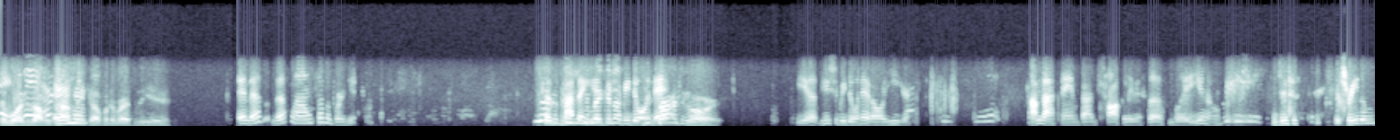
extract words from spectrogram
the ones that's always trying to Mhm. make up for the rest of the year. And that's that's why I don't celebrate it. Yeah, 'Cause my thing is you up- should be doing that. trying too hard. Yep, you should be doing that all year. I'm not saying buy chocolate and stuff, but you know, just treat them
